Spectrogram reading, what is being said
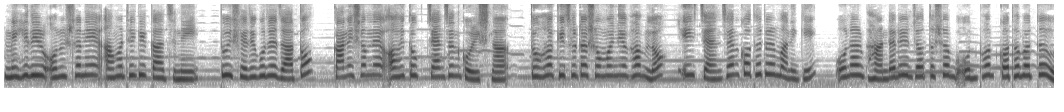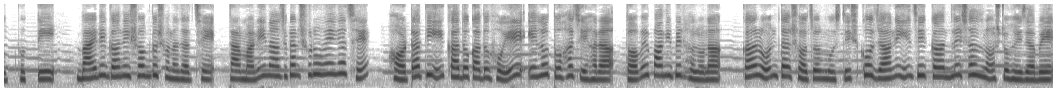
মেহেদির অনুষ্ঠানে আমার থেকে কাজ নেই। তুই সেজে গুজে যা তো। কানের সামনে অহেতুক চ্যানচ্যান করিস না। তোহা কিছুটা সময় নিয়ে ভাবলো, এই চ্যানচ্যান কথাটার মানে কি? ওনার ভান্ডারের যত সব উদ্ভট কথাবার্তার উৎপত্তি। বাইরে গানের শব্দ শোনা যাচ্ছে। তার মানে নাচ গান শুরু হয়ে গেছে। হঠাৎই কাদো কাদো হয়ে এলো তোহা চেহারা। তবে পানি বের হলো না। কারণ তার সচল মস্তিষ্ক জানে যে কাঁদলে সাজ নষ্ট হয়ে যাবে।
